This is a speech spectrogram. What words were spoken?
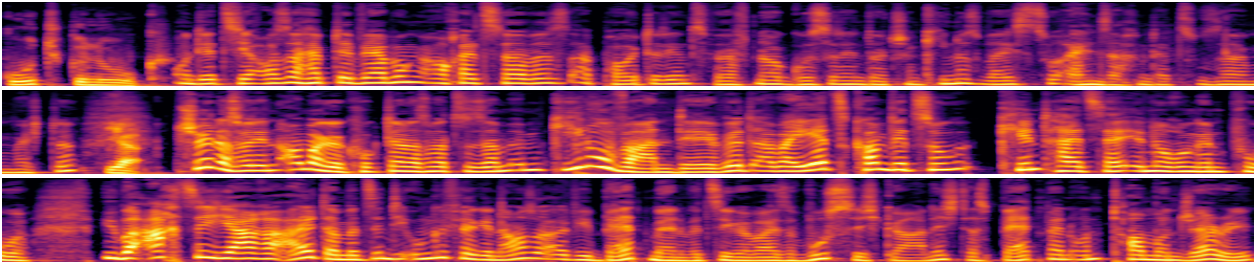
gut genug. Und jetzt hier außerhalb der Werbung auch als Service ab heute, den 12. August in den deutschen Kinos, weil ich es zu allen Sachen dazu sagen möchte. Ja. Schön, dass wir den auch mal geguckt haben, dass wir zusammen im Kino waren, David. Aber jetzt kommen wir zu Kindheitserinnerungen pur. Über 80 Jahre alt, damit sind die ungefähr genauso alt wie Batman, witzigerweise wusste ich gar nicht, dass Batman und Tom und Jerry.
